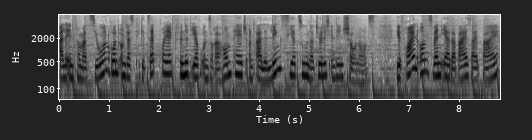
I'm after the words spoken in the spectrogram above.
Alle Informationen rund um das PGZ-Projekt findet ihr auf unserer Homepage und alle Links hierzu natürlich in den Show Notes. Wir freuen uns, wenn ihr dabei seid bei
